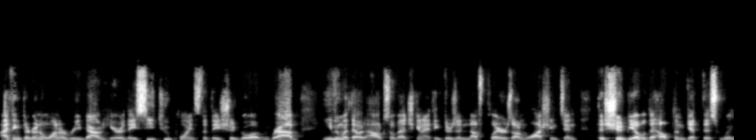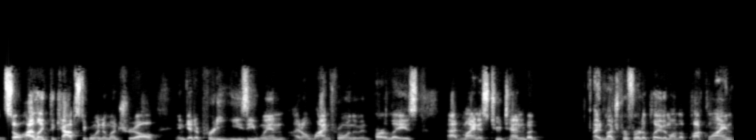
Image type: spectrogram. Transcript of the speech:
I think they're going to want to rebound here. They see two points that they should go out and grab. Even without Alex Ovechkin, I think there's enough players on Washington that should be able to help them get this win. So I like the Caps to go into Montreal and get a pretty easy win. I don't mind throwing them in parlays at minus 210, but I'd much prefer to play them on the puck line.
